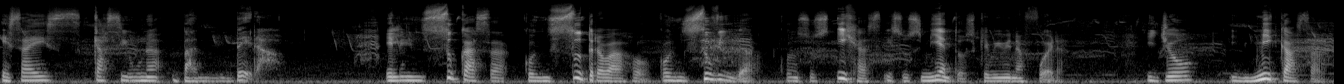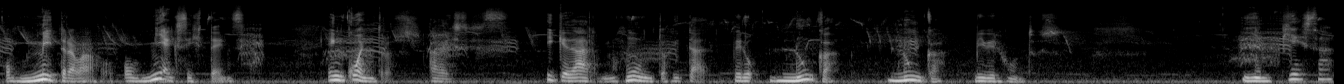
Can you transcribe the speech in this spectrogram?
Esa es casi una bandera. Él en su casa, con su trabajo, con su vida, con sus hijas y sus nietos que viven afuera. Y yo en mi casa, con mi trabajo, con mi existencia. Encuentros a veces. Y quedarnos juntos y tal. Pero nunca, nunca vivir juntos. Y empieza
